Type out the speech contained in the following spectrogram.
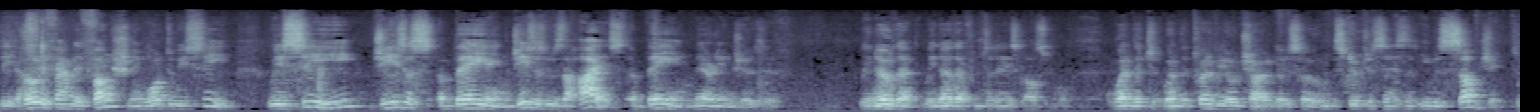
the Holy Family functioning, what do we see? We see Jesus obeying, Jesus who's the highest, obeying Mary and Joseph. We know that. We know that from today's gospel. When the when the 12-year-old child goes home, the scripture says that he was subject to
